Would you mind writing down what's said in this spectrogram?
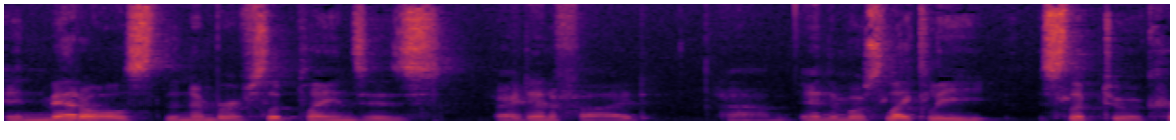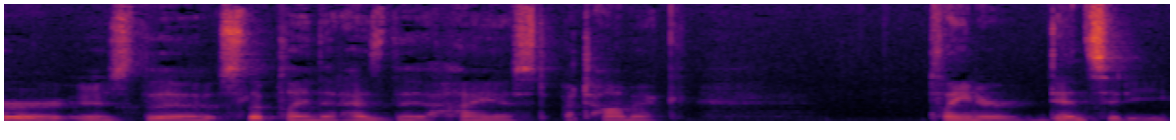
in metals, the number of slip planes is identified, um, and the most likely slip to occur is the slip plane that has the highest atomic planar density.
